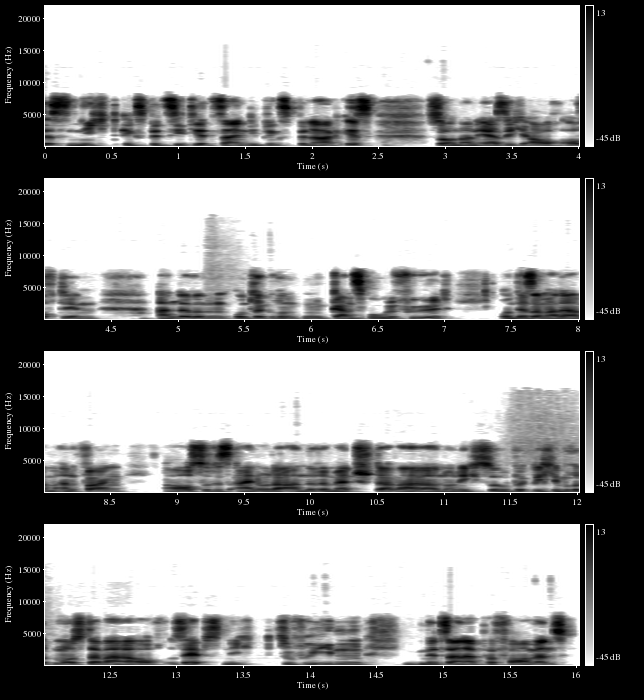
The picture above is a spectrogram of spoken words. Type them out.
das nicht explizit jetzt sein Lieblingsbelag ist, sondern er sich auch auf den anderen Untergründen ganz wohl fühlt. Und deshalb hat er am Anfang auch so das eine oder andere Match, da war er noch nicht so wirklich im Rhythmus, da war er auch selbst nicht zufrieden mit seiner Performance,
